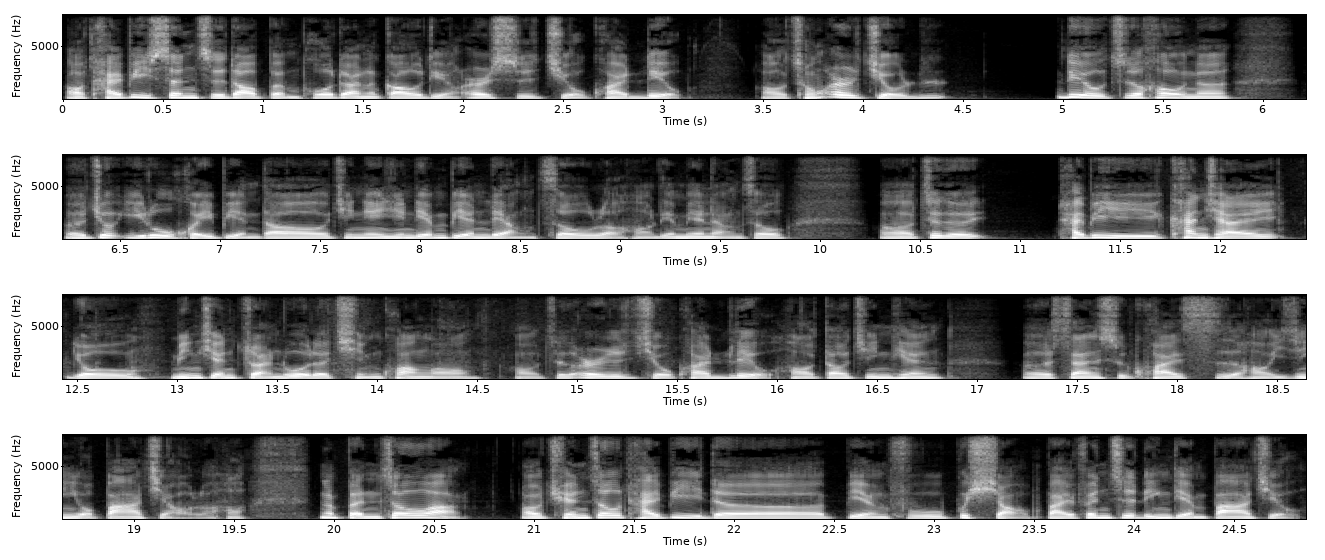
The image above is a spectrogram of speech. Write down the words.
哦，台币升值到本波段的高点二十九块六，哦，从二九日。六之后呢，呃，就一路回贬到今天已经连贬两周了哈，连贬两周，呃，这个台币看起来有明显转弱的情况哦，好，这个二十九块六，好，到今天呃三十块四哈，已经有八角了哈。那本周啊，哦，全周台币的贬幅不小，百分之零点八九，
